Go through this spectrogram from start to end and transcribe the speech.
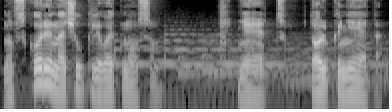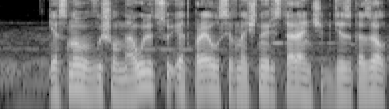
но вскоре начал клевать носом. Нет, только не это. Я снова вышел на улицу и отправился в ночной ресторанчик, где заказал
